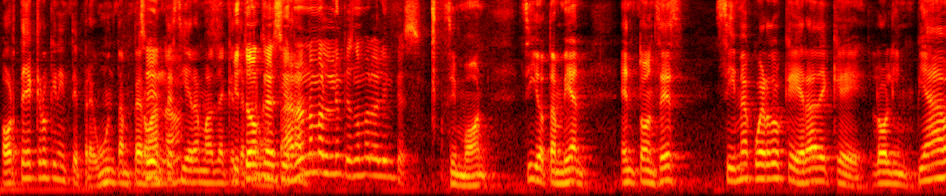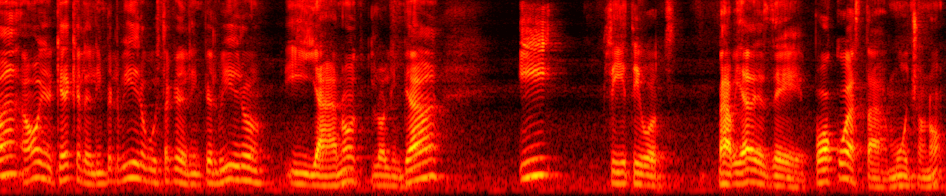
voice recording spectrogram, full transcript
ahorita ya creo que ni te preguntan, pero Sí, antes ¿no? sí era más de que Y te tengo que decir, no, no me lo limpies, no me lo limpies. Simón, sí, yo también. Entonces, sí me acuerdo que era de que lo limpiaba, oye, quiere que le limpie el vidrio, gusta que le limpie el vidrio, y ya no, lo limpiaba. Y sí, te digo, había desde poco hasta mucho, ¿no?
